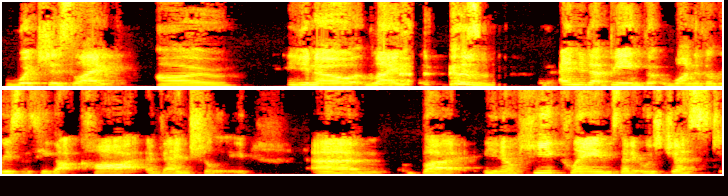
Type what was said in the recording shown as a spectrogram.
which is like oh, you know, like ended up being the, one of the reasons he got caught eventually um, but you know, he claims that it was just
